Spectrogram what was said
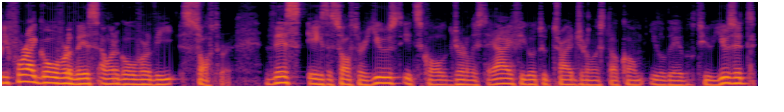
before I go over this, I want to go over the software. This is the software used. It's called Journalist AI. If you go to tryjournalist.com, you'll be able to use it.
